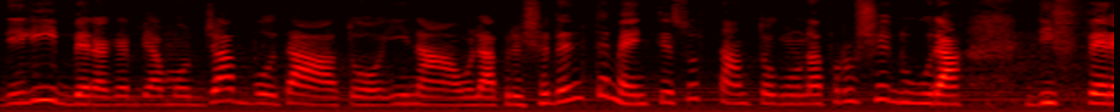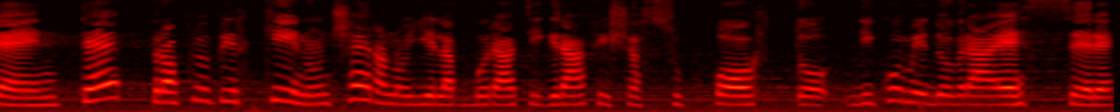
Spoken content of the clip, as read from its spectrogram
delibera che abbiamo già votato in aula precedentemente soltanto con una procedura differente proprio perché non c'erano gli elaborati grafici a supporto di come dovrà essere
